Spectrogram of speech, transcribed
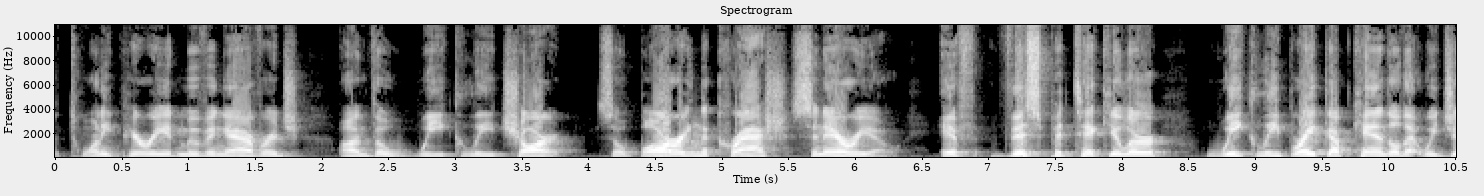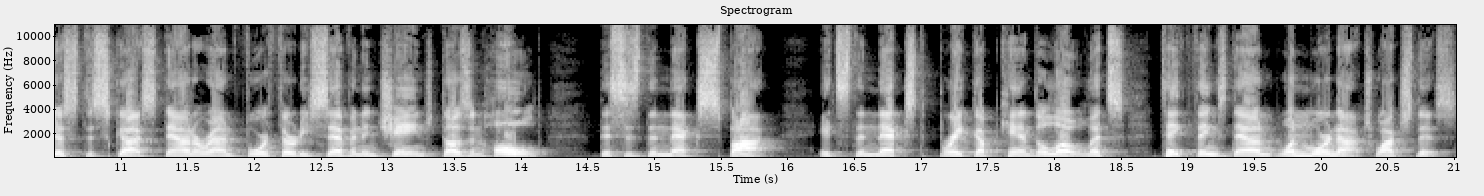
the 20 period moving average on the weekly chart. So, barring the crash scenario, if this particular weekly breakup candle that we just discussed down around 437 and change doesn't hold, this is the next spot. It's the next breakup candle low. Let's take things down one more notch. Watch this.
